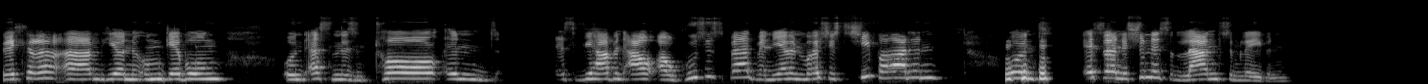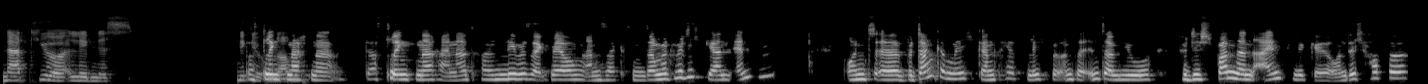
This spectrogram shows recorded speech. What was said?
Becher äh, hier in der Umgebung. Und Essen ist toll. Und es, wir haben auch Augustusberg, wenn jemand möchte, Skifahren. Und es ist ein schönes Land zum Leben. Naturerlebnis. das klingt, nach einer, das klingt nach einer tollen Liebeserklärung an Sachsen. Damit würde ich gerne enden und äh, bedanke mich ganz herzlich für unser Interview, für die spannenden Einblicke. Und ich hoffe,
